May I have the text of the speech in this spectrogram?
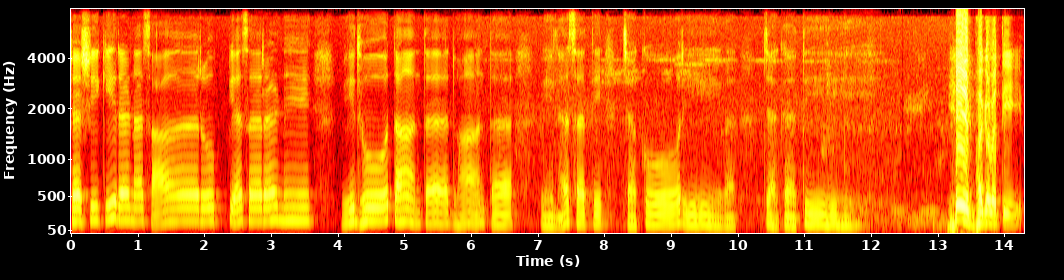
शशिकिरणसारूप्यसरणे विधूतान्तध्वान्त विलसति चकोरीव ಜಗತಿ. ಹೇ ಭಗವತಿ,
